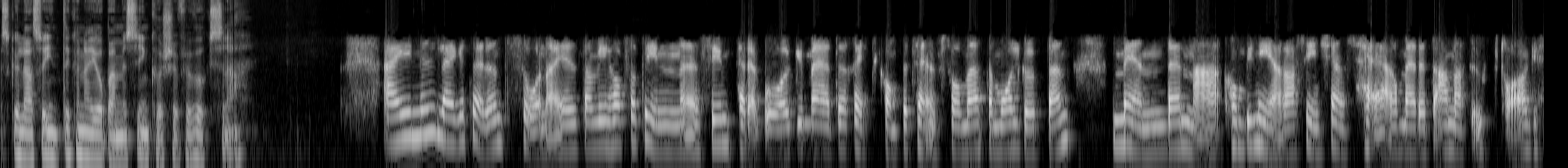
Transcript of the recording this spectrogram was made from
skulle alltså inte kunna jobba med synkurser för vuxna? Nej, i nuläget är det inte så, nej, utan vi har fått in eh, synpedagog med rätt kompetens för att möta målgruppen. Men denna kombinerar sin tjänst här med ett annat uppdrag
